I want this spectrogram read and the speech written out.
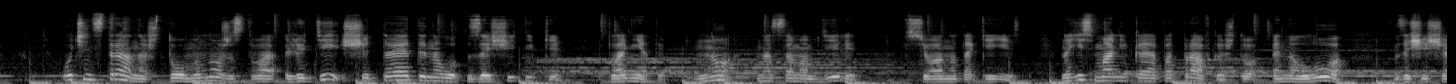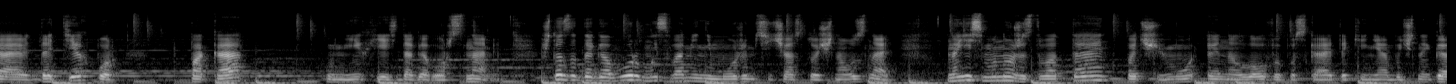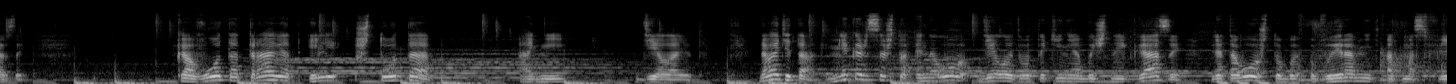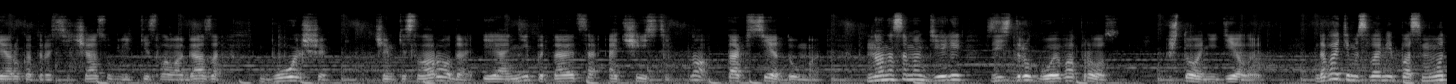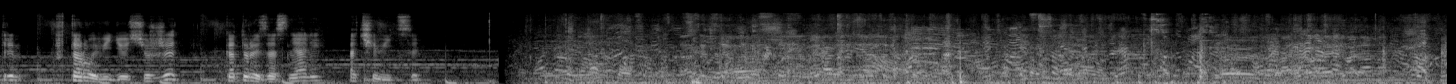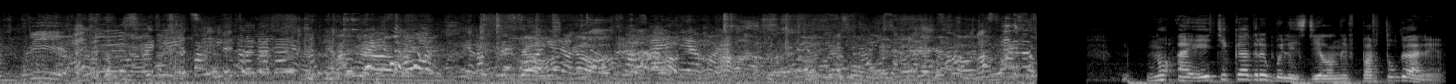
Очень странно, что множество людей считает НЛО защитники планеты, но на самом деле все оно так и есть. Но есть маленькая подправка, что НЛО защищают до тех пор, пока у них есть договор с нами. Что за договор, мы с вами не можем сейчас точно узнать. Но есть множество тайн, почему НЛО выпускает такие необычные газы. Кого-то травят или что-то они делают. Давайте так, мне кажется, что НЛО делают вот такие необычные газы для того, чтобы выровнять атмосферу, которая сейчас углекислого газа больше, чем кислорода, и они пытаются очистить. Но так все думают. Но на самом деле здесь другой вопрос. Что они делают? Давайте мы с вами посмотрим второй видеосюжет, который засняли очевидцы. Ну а эти кадры были сделаны в Португалии.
